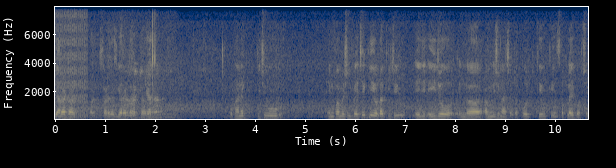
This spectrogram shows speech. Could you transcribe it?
গ্যারাটা সাড়ে দশ গ্যারাটা একটা ওখানে কিছু ইনফরমেশন পেয়েছে কি ওটা কিছু এই যে এই যে অ্যামিনিশন আছে ওটা কেউ কে সাপ্লাই করছে?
